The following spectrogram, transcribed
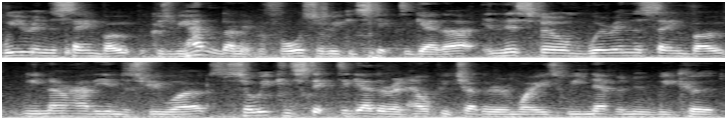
we were in the same boat because we hadn't done it before, so we could stick together. In this film, we're in the same boat. We know how the industry works, so we can stick together and help each other in ways we never knew we could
